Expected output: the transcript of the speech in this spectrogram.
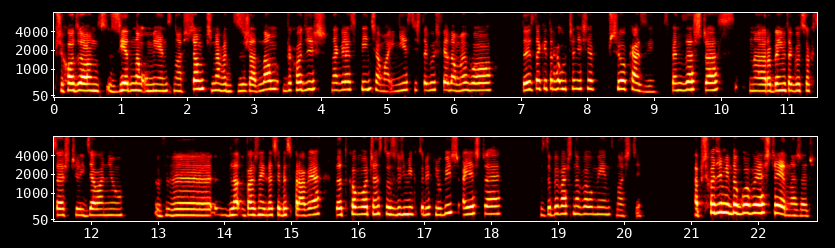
przychodząc z jedną umiejętnością, czy nawet z żadną, wychodzisz nagle z pięcioma i nie jesteś tego świadomy, bo to jest takie trochę uczenie się przy okazji. Spędzasz czas na robieniu tego, co chcesz, czyli działaniu w dla, ważnej dla ciebie sprawie, dodatkowo często z ludźmi, których lubisz, a jeszcze zdobywasz nowe umiejętności. A przychodzi mi do głowy jeszcze jedna rzecz,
